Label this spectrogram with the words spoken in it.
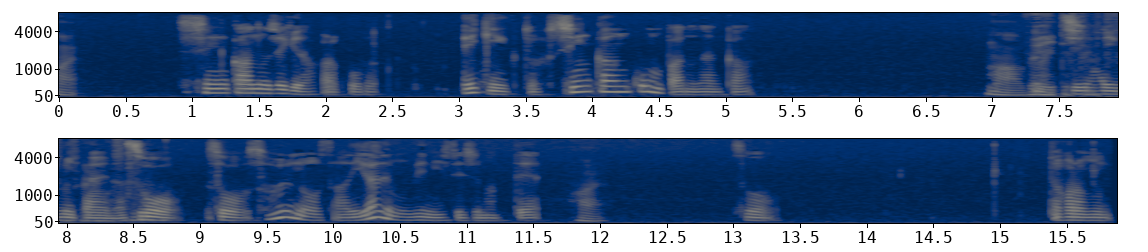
はい。新刊の時期だから、こう、駅に行くと新刊コンパのなんか、まあウェイトして待合みたいな、うそう、そう、そういうのをさ、嫌でも目にしてしまって、はい。そう。だからもう、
